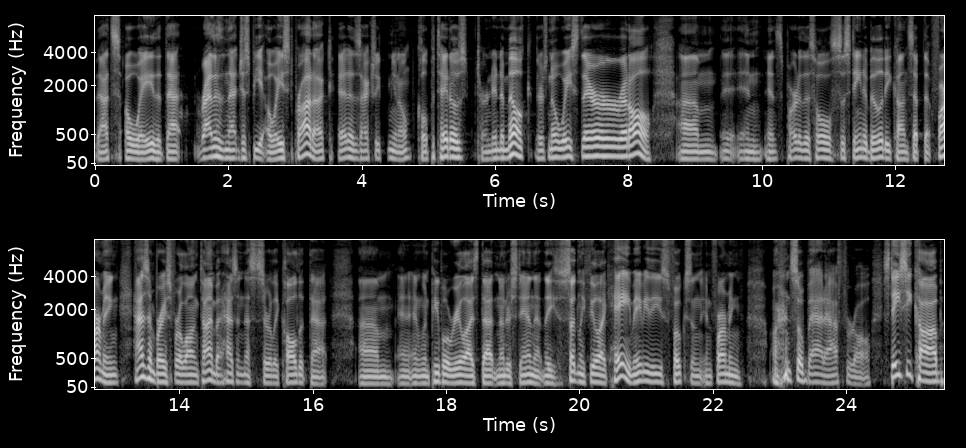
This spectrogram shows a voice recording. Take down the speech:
that's a way that that rather than that just be a waste product, it is actually, you know, cull potatoes turned into milk. There's no waste there at all. Um, and, it's part of this whole sustainability concept that farming has embraced for a long time, but hasn't necessarily called it that. Um, and, and when people realize that and understand that, they suddenly feel like, hey, maybe these folks in, in farming aren't so bad after all. Stacy Cobb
